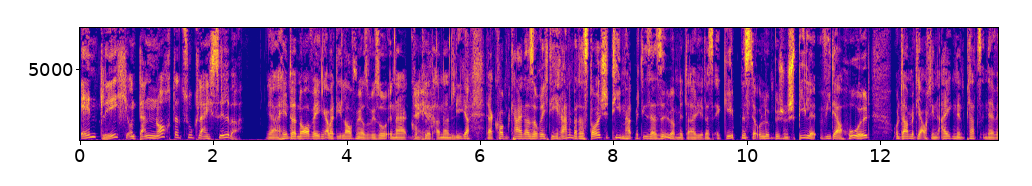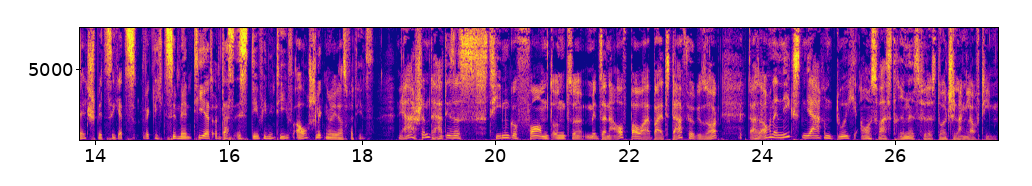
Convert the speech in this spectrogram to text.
endlich und dann noch dazu gleich Silber. Ja, hinter Norwegen, aber die laufen ja sowieso in einer komplett naja. anderen Liga. Da kommt keiner so richtig ran. Aber das deutsche Team hat mit dieser Silbermedaille das Ergebnis der Olympischen Spiele wiederholt und damit ja auch den eigenen Platz in der Weltspitze jetzt wirklich zementiert. Und das ist definitiv auch Schlickenrieders Verdienst. Ja, stimmt. Er hat dieses Team geformt und äh, mit seiner Aufbauarbeit dafür gesorgt, dass auch in den nächsten Jahren durchaus was drin ist für das deutsche Langlaufteam.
